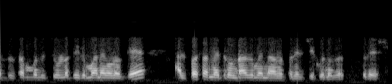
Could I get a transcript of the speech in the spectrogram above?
അത് സംബന്ധിച്ചുള്ള തീരുമാനങ്ങളൊക്കെ അല്പസമയത്തിനുണ്ടാകുമെന്നാണ് പ്രതീക്ഷിക്കുന്നത്. സുരേഷ്.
